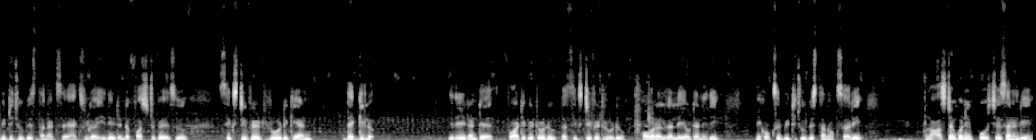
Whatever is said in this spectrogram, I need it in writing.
బిట్ చూపిస్తాను యాక్చువల్ యాక్చువల్గా ఇది ఏంటంటే ఫస్ట్ ఫేజ్ సిక్స్టీ ఫీట్ రోడ్డుకి అండ్ దగ్గరలో. ఇది ఏంటంటే forty feet road plus sixty feet road ఓవరాల్గా లేఅవుట్ అనేది. మీకు ఒకసారి బిట్ చూపిస్తాను ఒకసారి. లాస్ట్ టైం కూడా నేను పోస్ట్ చేశానండి.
